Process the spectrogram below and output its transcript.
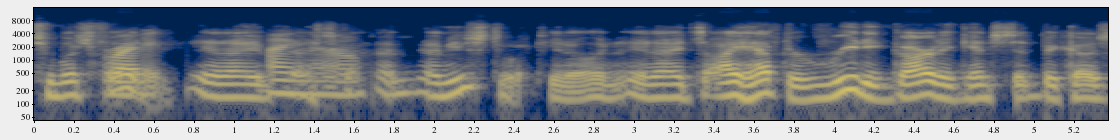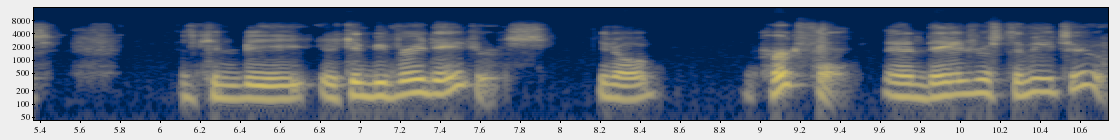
too much fun. Right. And I, I I, know. I'm, I'm used to it, you know, and, and I, I have to really guard against it because it can be, it can be very dangerous, you know, hurtful and dangerous to me too,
